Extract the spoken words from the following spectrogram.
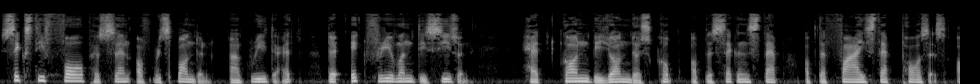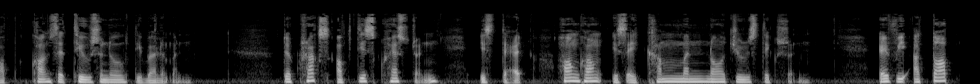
64% of respondents agree that the 831 decision had gone beyond the scope of the second step of the five-step process of constitutional development. The crux of this question is that Hong Kong is a common law jurisdiction. If we adopt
